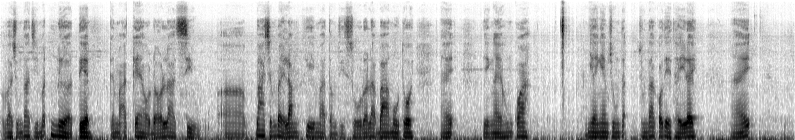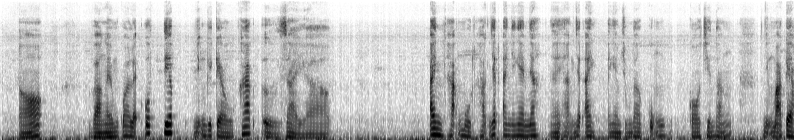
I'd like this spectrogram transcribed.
và chúng ta chỉ mất nửa tiền. Cái mã kèo đó là xỉu ờ, uh, 3.75 khi mà tổng tỷ số đó là 3-1 thôi. Đấy. Thì ngày hôm qua như anh em chúng ta chúng ta có thể thấy đây đấy đó và ngày hôm qua lại ốp tiếp những cái kèo khác ở giải uh, anh hạng 1 hạng nhất anh anh em nhá đấy hạng nhất anh anh em chúng ta cũng có chiến thắng những mã kèo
